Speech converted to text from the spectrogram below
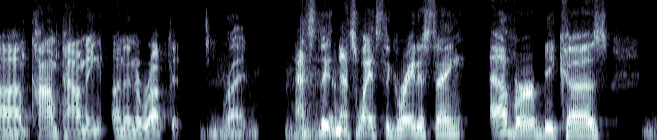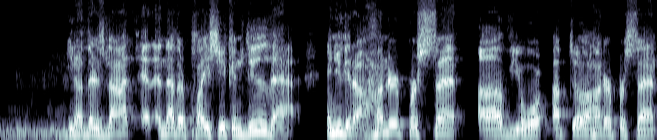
um, compounding uninterrupted. Right. That's the that's why it's the greatest thing ever because you know there's not another place you can do that and you get 100% of your up to 100%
